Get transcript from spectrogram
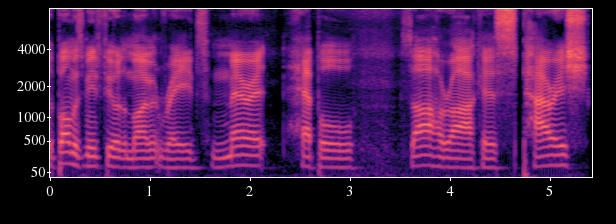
the Bombers midfield at the moment reads Merrett, Heppell, Zaharakis, Parish.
